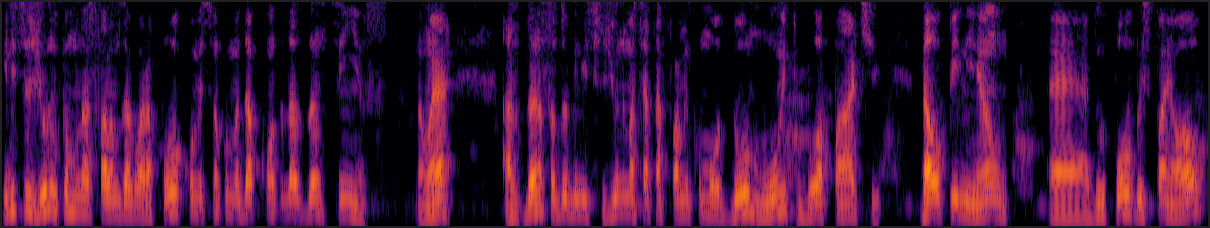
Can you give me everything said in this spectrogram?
Vinícius Júnior, como nós falamos agora há pouco, começou a incomodar por conta das dancinhas, não é? As danças do Vinícius Júnior, de uma certa forma, incomodou muito boa parte da opinião é, do povo espanhol,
